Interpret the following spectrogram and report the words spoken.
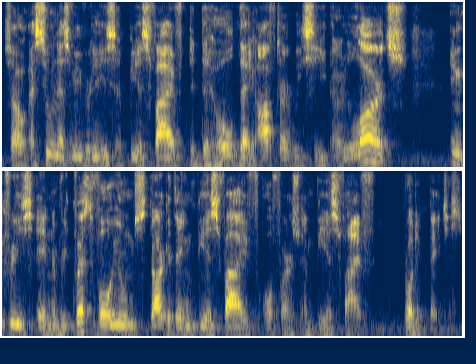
So as soon as we release a PS5, the, the whole day after we see a large increase in request volumes targeting PS5 offers and PS5 product pages.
